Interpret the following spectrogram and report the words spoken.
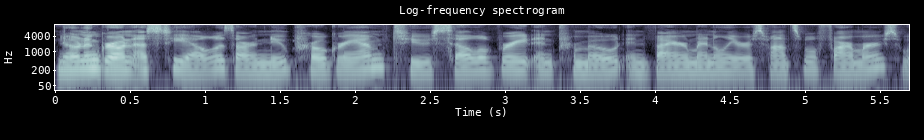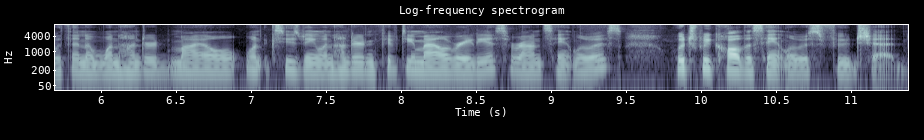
Known and Grown STL is our new program to celebrate and promote environmentally responsible farmers within a 100 mile, excuse me, 150 mile radius around St. Louis, which we call the St. Louis Food Shed.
